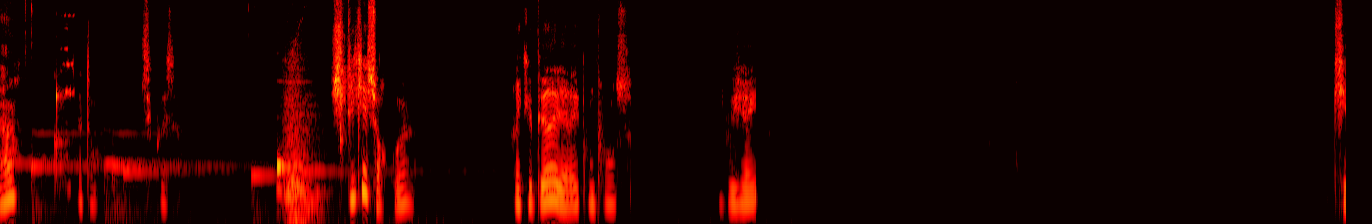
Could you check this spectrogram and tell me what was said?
Hein? Attends, c'est quoi ça? J'ai cliqué sur quoi? Récupérer les récompenses. Faut que j'y aille. Ok.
